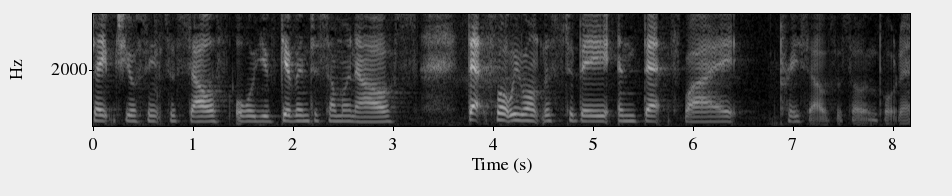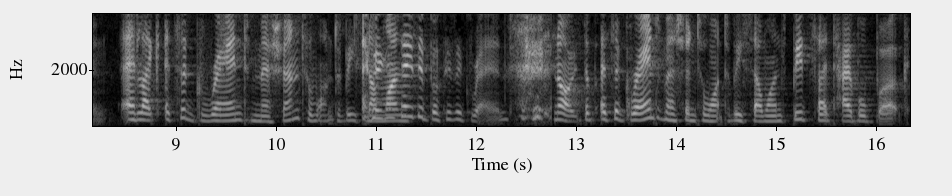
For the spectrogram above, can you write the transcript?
shaped your sense of self or you've given to someone else. That's what we want this to be, and that's why pre-sales are so important. And like, it's a grand mission to want to be I someone's. say the book is a grand. no, the, it's a grand mission to want to be someone's bedside table book,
